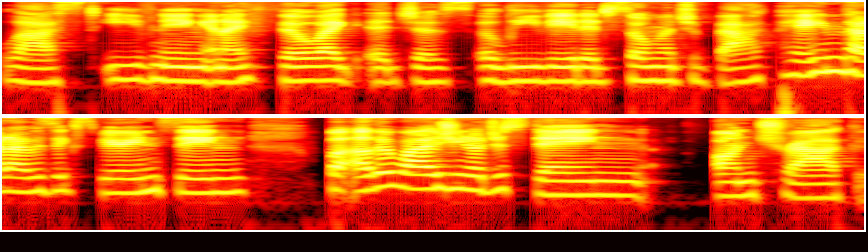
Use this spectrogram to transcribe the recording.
last evening, and I feel like it just alleviated so much back pain that I was experiencing. But otherwise, you know, just staying on track,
